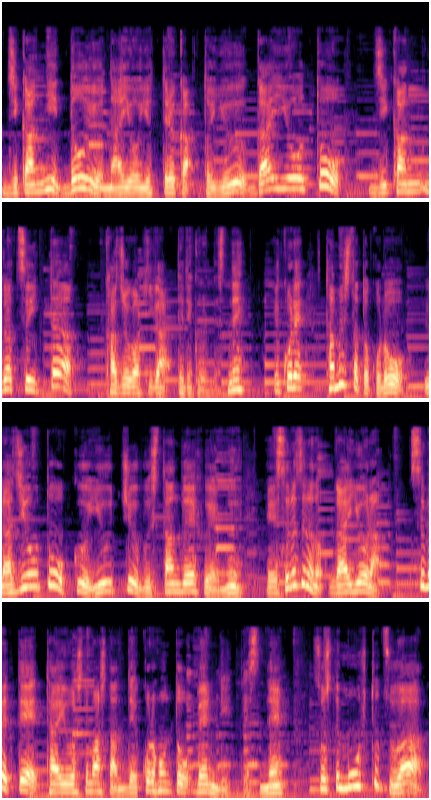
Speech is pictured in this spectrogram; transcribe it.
時間にどういう内容を言ってるかという概要と時間がついた箇条書きが出てくるんですね。これ、試したところ、ラジオトーク、YouTube、スタンド FM、それぞれの概要欄、すべて対応してましたんで、これ本当便利ですね。そしてもう一つは、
